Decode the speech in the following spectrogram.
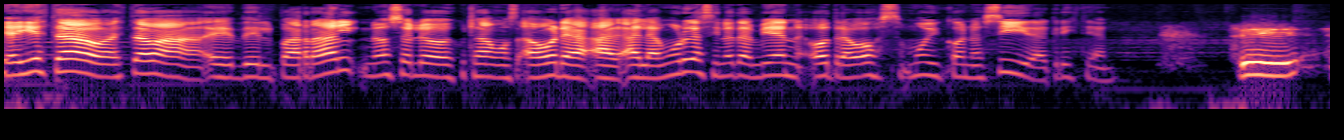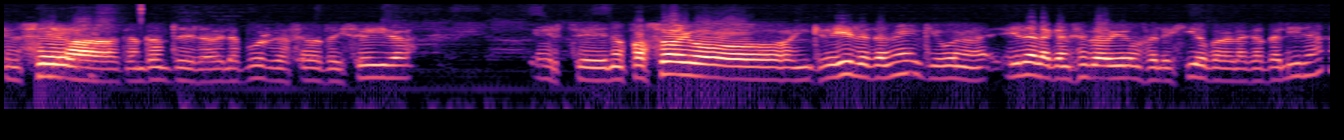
Y ahí estaba, estaba eh, del Parral, no solo escuchábamos ahora a, la murga, sino también otra voz muy conocida, Cristian. Sí, el Seba, cantante de la Vela Purga, Seba Taiseira. Este, nos pasó algo increíble también, que bueno, era la canción que habíamos elegido para la Catalina,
